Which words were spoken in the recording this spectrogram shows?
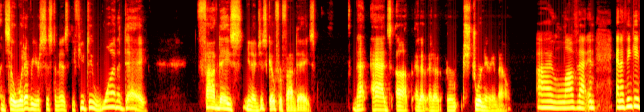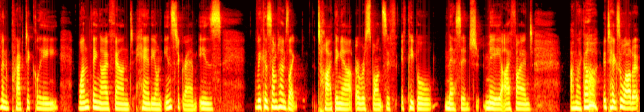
And so whatever your system is, if you do one a day, five days, you know, just go for five days. That adds up at a, at an extraordinary amount. I love that. And and I think even practically one thing I've found handy on Instagram is because sometimes like typing out a response if if people message me, I find I'm like, oh, it takes a while to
